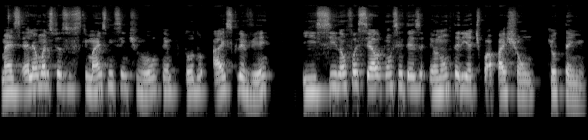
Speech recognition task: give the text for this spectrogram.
mas ela é uma das pessoas que mais me incentivou o tempo todo a escrever e se não fosse ela, com certeza eu não teria tipo a paixão que eu tenho.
